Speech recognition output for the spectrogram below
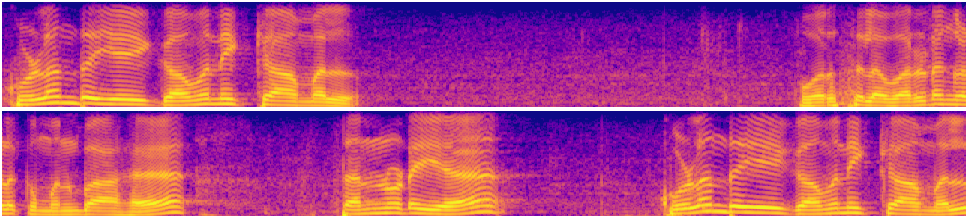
குழந்தையை கவனிக்காமல் ஒரு சில வருடங்களுக்கு முன்பாக தன்னுடைய குழந்தையை கவனிக்காமல்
